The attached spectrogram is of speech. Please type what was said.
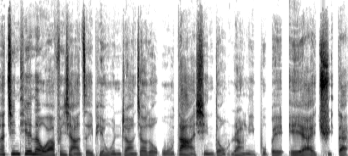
那今天呢，我要分享的这一篇文章叫做《五大行动让你不被 AI 取代》。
